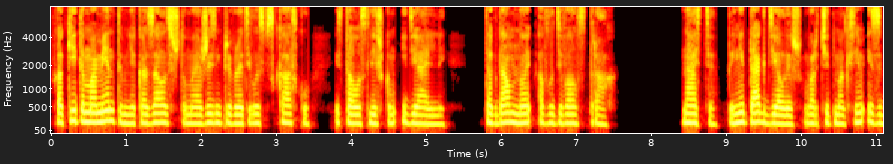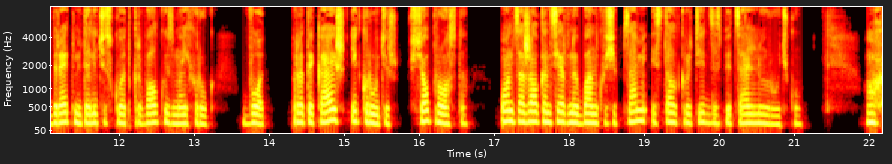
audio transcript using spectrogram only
В какие-то моменты мне казалось, что моя жизнь превратилась в сказку и стала слишком идеальной. Тогда мной овладевал страх. «Настя, ты не так делаешь», — ворчит Максим и забирает металлическую открывалку из моих рук. «Вот, протыкаешь и крутишь. Все просто». Он зажал консервную банку щипцами и стал крутить за специальную ручку. «Ох,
